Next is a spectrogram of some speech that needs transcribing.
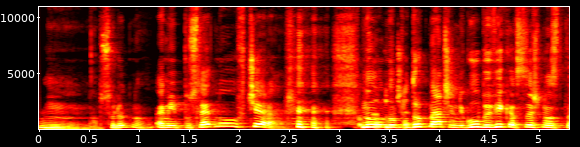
М, абсолютно. Еми, последно вчера. но, но по друг начин. Не го обявиха всъщност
